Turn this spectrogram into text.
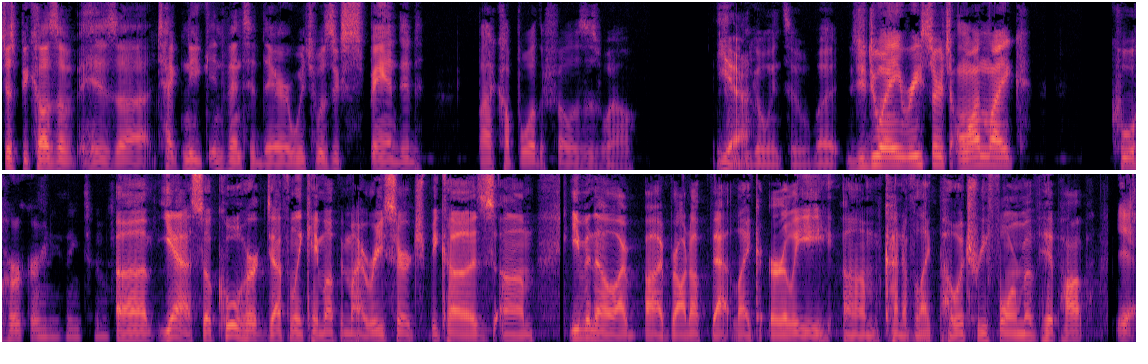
just because of his uh technique invented there, which was expanded by a couple other fellas as well. we Yeah. can go into. But did you do any research on like Kool Herc or anything too? Um, yeah, so Kool Herc definitely came up in my research because um, even though I, I brought up that like early um, kind of like poetry form of hip hop, Yeah.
